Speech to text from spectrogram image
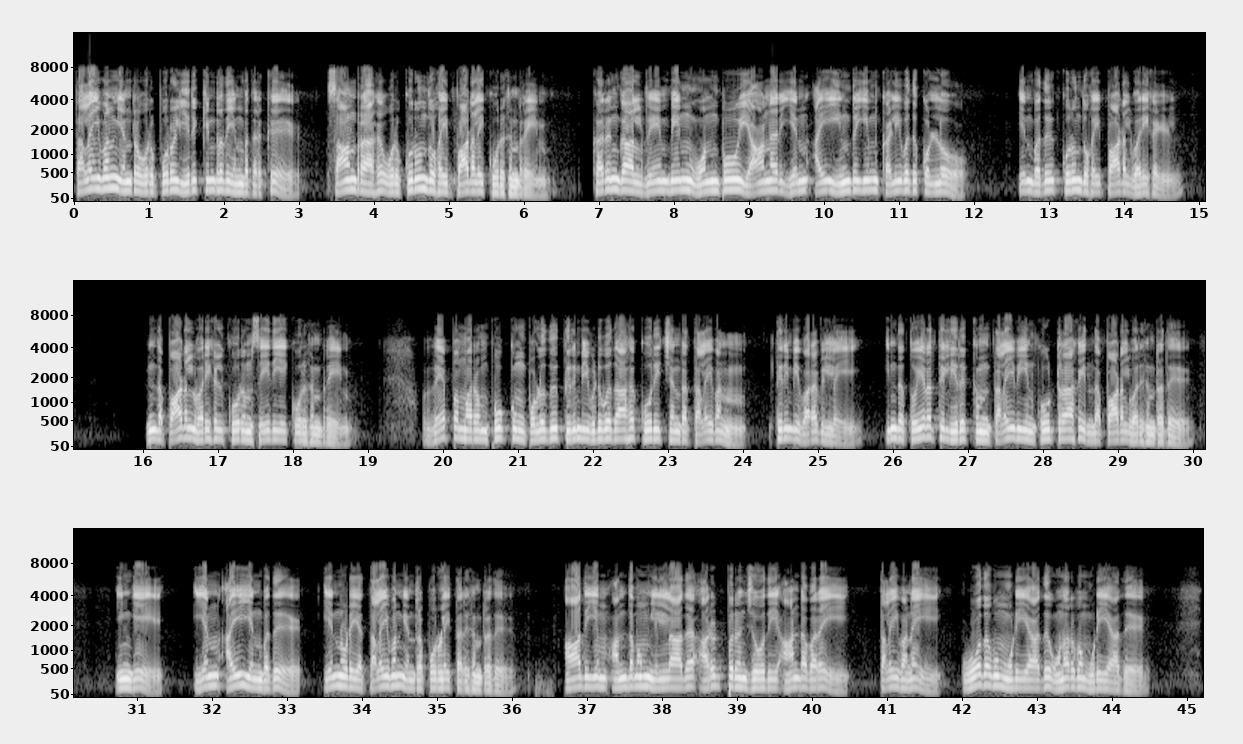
தலைவன் என்ற ஒரு பொருள் இருக்கின்றது என்பதற்கு சான்றாக ஒரு குறுந்தொகை பாடலை கூறுகின்றேன். கருங்கால் வேம்பின் ஒன்பு யானர் என் ஐ இன்றியும் கழிவது கொள்ளோ என்பது குறுந்தொகை பாடல் வரிகள். இந்த பாடல் வரிகள் கூறும் செய்தியை கூறுகின்றேன். வேப்பமரம் பூக்கும் பொழுது திரும்பி விடுவதாக கூறிச் சென்ற தலைவன் திரும்பி வரவில்லை. இந்த துயரத்தில் இருக்கும் தலைவியின் கூற்றாக இந்த பாடல் வருகின்றது. இங்கே என் ஐ என்பது என்னுடைய தலைவன் என்ற பொருளை தருகின்றது. ஆதியும் அந்தமும் இல்லாத அருட்பெருஞ்சோதி ஆண்டவரை தலைவனை ஓதவும் முடியாது உணரவும் முடியாது.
